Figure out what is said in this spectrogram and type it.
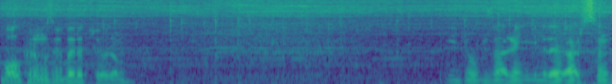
Bol kırmızı biber atıyorum. İyice o güzel rengini de versin.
